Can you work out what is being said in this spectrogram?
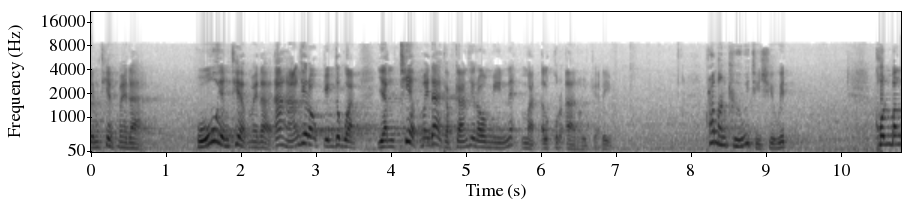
ยังเทียบไม่ได้ หูยังเทียบไม่ได้ อาหารที่เรากินทุกวันยังเทียบไม่ได้กับการที่เรามีเนืมัดอัลกุรอานุลกิริมเพราะมันคือวิถีชีวิต คนบาง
